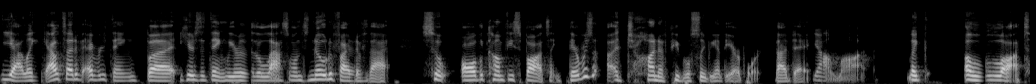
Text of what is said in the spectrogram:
yeah, like outside of everything. But here's the thing: we were the last ones notified of that. So all the comfy spots, like there was a ton of people sleeping at the airport that day. Yeah, a lot. Like a lot.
